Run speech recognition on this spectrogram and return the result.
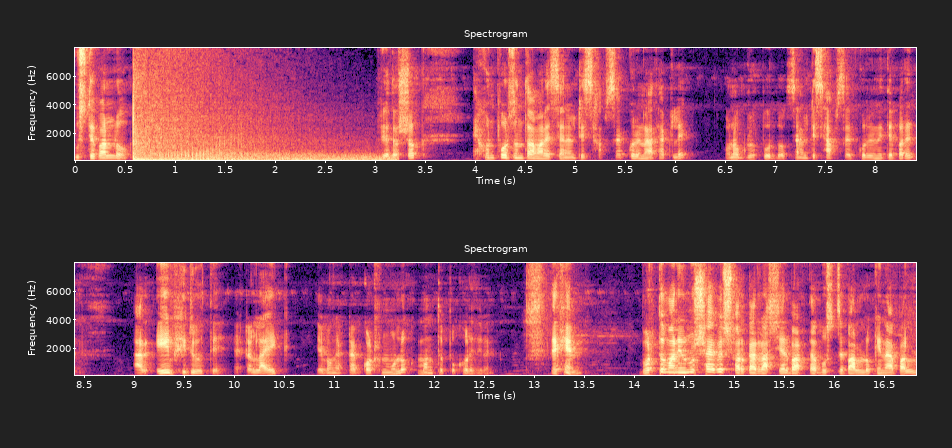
বুঝতে পারল? প্রিয় দর্শক, এখন পর্যন্ত আমার এই চ্যানেলটি সাবস্ক্রাইব করে না থাকলে অনুগ্রহপূর্বক চ্যানেলটি সাবস্ক্রাইব করে নিতে পারেন আর এই ভিডিওতে একটা লাইক এবং একটা গঠনমূলক মন্তব্য করে দেবেন। দেখেন, বর্তমানে ইউনুস সাহেবের সরকার রাশিয়ার বার্তা বুঝতে পারল কি না পারল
